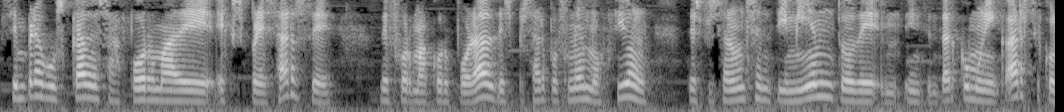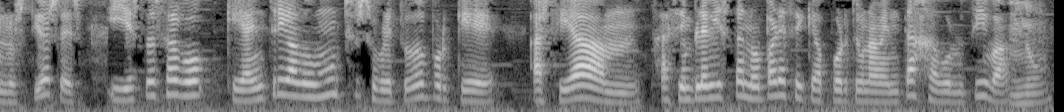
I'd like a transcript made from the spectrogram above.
siempre ha buscado esa forma de expresarse de forma corporal, de expresar pues una emoción, de expresar un sentimiento, de intentar comunicarse con los dioses. Y esto es algo que ha intrigado mucho, sobre todo porque así a, a simple vista no parece que aporte una ventaja evolutiva. No.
